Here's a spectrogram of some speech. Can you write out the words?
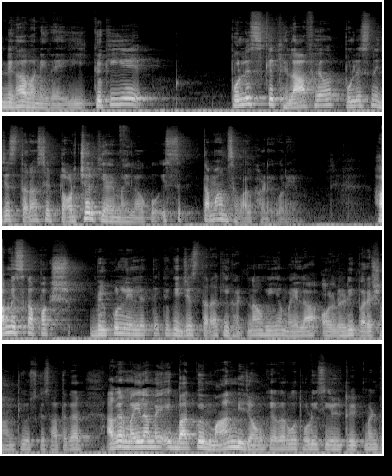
निगाह बनी रहेगी, क्योंकि ये पुलिस के खिलाफ है और पुलिस ने जिस तरह से टॉर्चर किया है महिलाओं को, इससे तमाम सवाल खड़े हो रहे हैं। हम इसका पक्ष बिल्कुल नहीं लेते, क्योंकि जिस तरह की घटना हुई है, महिला ऑलरेडी परेशान थी उसके साथ। अगर अगर महिला, मैं एक बात कोई मान भी जाऊँ कि अगर वो थोड़ी सी इल ट्रीटमेंट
